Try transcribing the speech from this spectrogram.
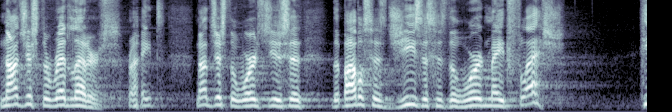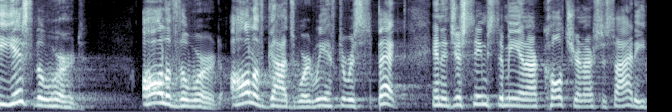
not just the red letters, right? Not just the words Jesus said. The Bible says Jesus is the word made flesh. He is the word, all of the word, all of God's word. We have to respect. And it just seems to me in our culture, in our society,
